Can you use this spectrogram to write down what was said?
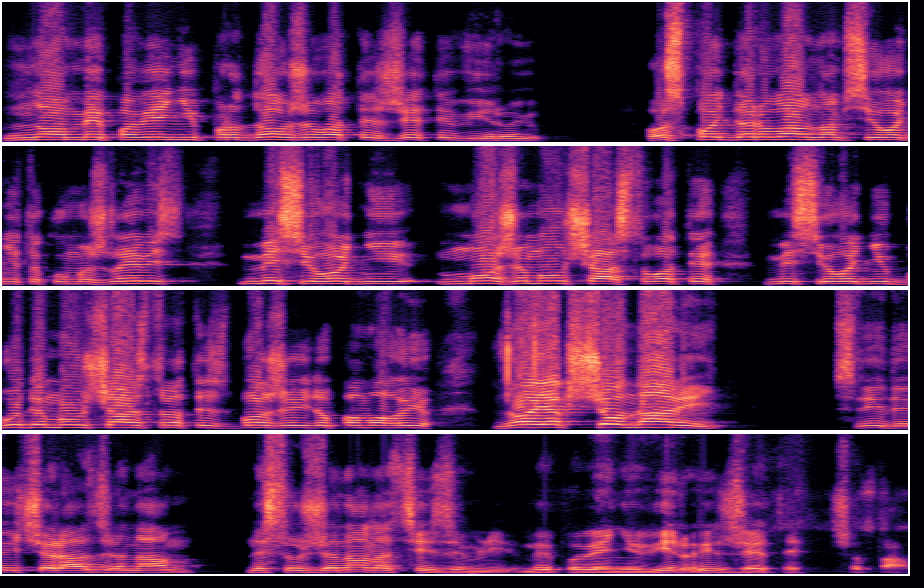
Але ми повинні продовжувати жити вірою. Господь дарував нам сьогодні таку можливість. Ми сьогодні можемо участвувати, ми сьогодні будемо участвувати з Божою допомогою. Але якщо навіть в слідуючий раз же нам не суждено на цій землі, ми повинні вірою жити, що там.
